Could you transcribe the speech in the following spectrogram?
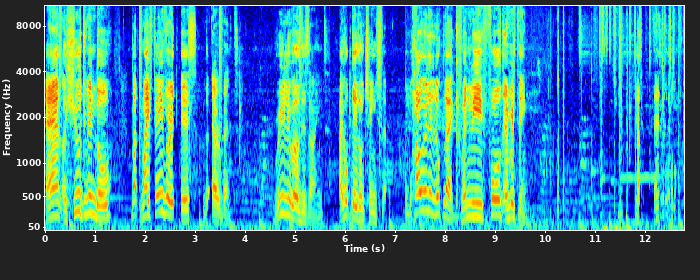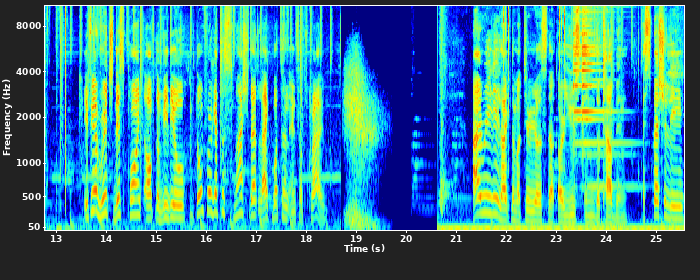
and a huge window but my favorite is the air vent. Really well designed. I hope they don't change that. How will it look like when we fold everything? If you have reached this point of the video, don't forget to smash that like button and subscribe. I really like the materials that are used in the cabin, especially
